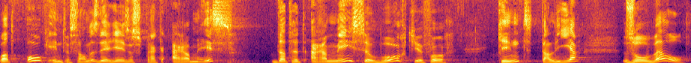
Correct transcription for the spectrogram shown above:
Wat ook interessant is, de heer Jezus sprak Aramees, dat het Arameese woordje voor kind, talia, zowel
